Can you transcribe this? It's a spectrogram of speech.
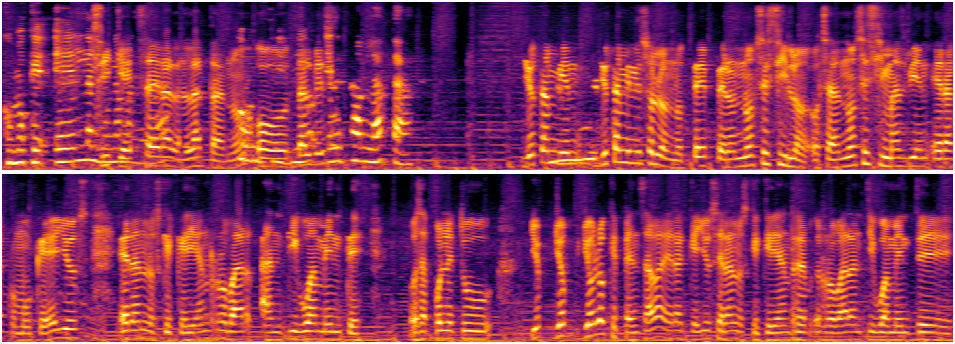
como que él de Sí, que esa era la lata, ¿no? O tal vez esa lata. Yo también, yo también eso lo noté, pero no sé si lo, o sea, no sé si más bien era como que ellos eran los que querían robar antiguamente O sea, pone tú. Yo, yo, yo lo que pensaba era que ellos eran los que querían robar antiguamente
